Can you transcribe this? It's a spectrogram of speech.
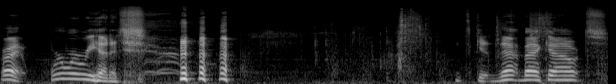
Alright, where were we headed? Let's get that back out.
